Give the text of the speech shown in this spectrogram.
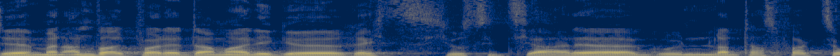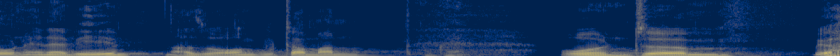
Der, mein Anwalt war der damalige Rechtsjustiziar der Grünen Landtagsfraktion NRW, also auch ein guter Mann. Okay. Und ähm, ja,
